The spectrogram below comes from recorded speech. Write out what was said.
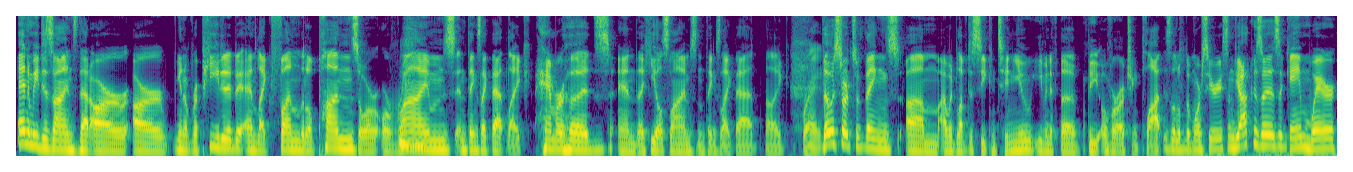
enemy designs that are are you know repeated and like fun little puns or or rhymes and things like that, like hammer hoods and the healslimes and things like that, like Right. those sorts of things um, I would love to see continue, even if the the overarching plot is a little bit more serious. And Yakuza is a game where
